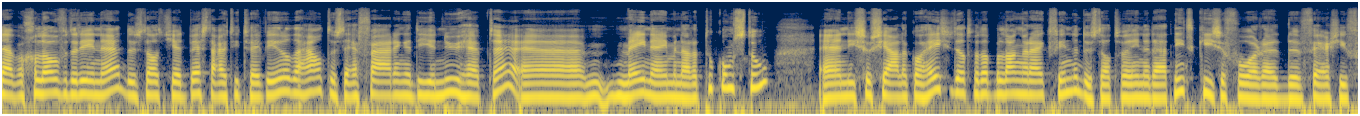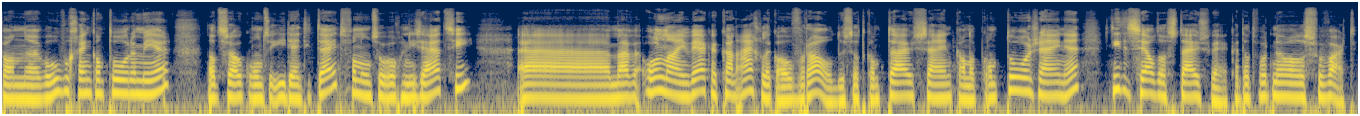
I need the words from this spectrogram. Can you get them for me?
Nou, we geloven erin, hè, dus dat je het beste uit die twee werelden haalt. Dus de ervaringen die je nu hebt, hè, eh, meenemen naar de toekomst toe. En die sociale cohesie, dat we dat belangrijk vinden. Dus dat we inderdaad niet kiezen voor eh, de versie van eh, we hoeven geen kantoren meer. Dat is ook onze identiteit van onze organisatie. Maar online werken kan eigenlijk overal. Dus dat kan thuis zijn, kan op kantoor zijn. Hè. Het is niet hetzelfde als thuiswerken. Dat wordt nu wel eens verward.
